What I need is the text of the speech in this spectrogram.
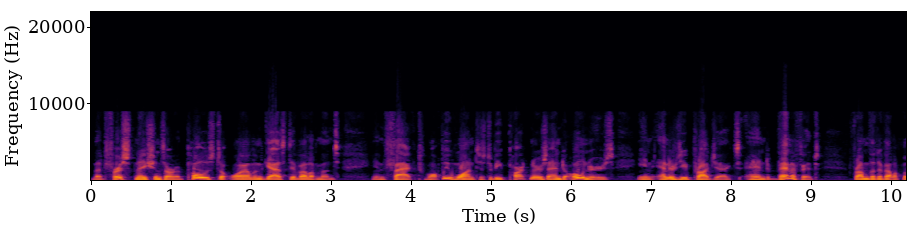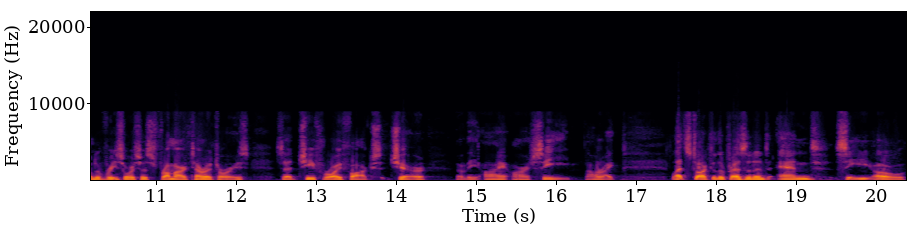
that First Nations are opposed to oil and gas development. In fact, what we want is to be partners and owners in energy projects and benefit from the development of resources from our territories, said Chief Roy Fox, chair of the IRC. All right. Let's talk to the president and CEO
